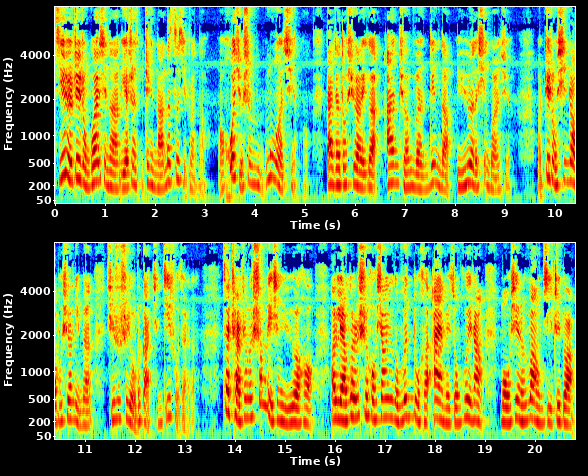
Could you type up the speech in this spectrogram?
即使这种关系呢，也是这个男的自己赚到啊，或许是默契啊，大家都需要一个安全、稳定的、愉悦的性关系啊。这种心照不宣里面其实是有着感情基础在的，在产生了生理性愉悦后啊，两个人事后相应的温度和暧昧，总会让某些人忘记这段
